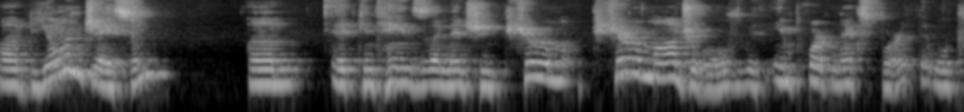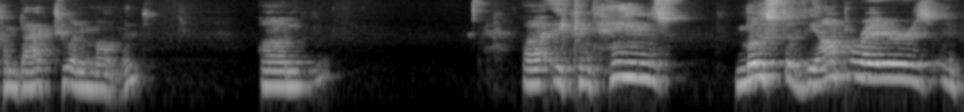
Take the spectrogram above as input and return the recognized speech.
Uh, beyond JSON, um, it contains, as I mentioned, pure, pure modules with import and export that we'll come back to in a moment. Um, uh, it contains most of the operators, and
